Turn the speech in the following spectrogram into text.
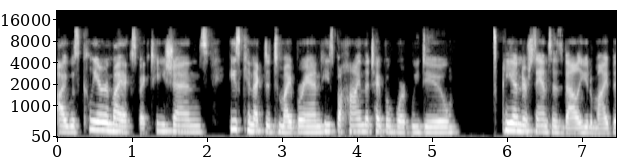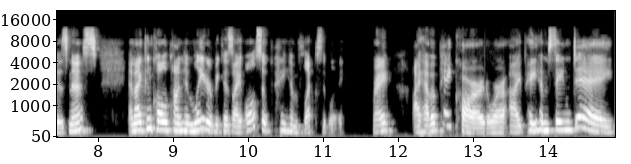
i was clear in my expectations. He's connected to my brand. He's behind the type of work we do. He understands his value to my business. And i can call upon him later because i also pay him flexibly right? I have a pay card or i pay him same day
